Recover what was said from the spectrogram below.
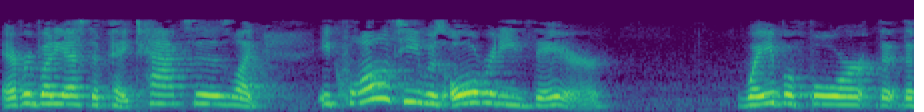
everybody has to pay taxes like equality was already there way before the, the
